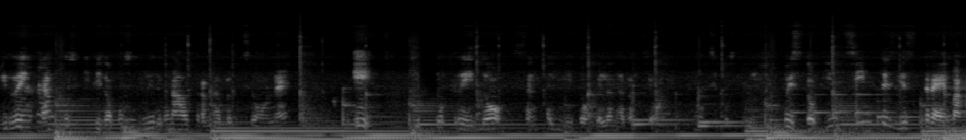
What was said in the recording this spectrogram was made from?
Il reincanto significa costruire un'altra narrazione e io credo senza il mito che la narrazione non si costruisce. Questo in sintesi estrema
